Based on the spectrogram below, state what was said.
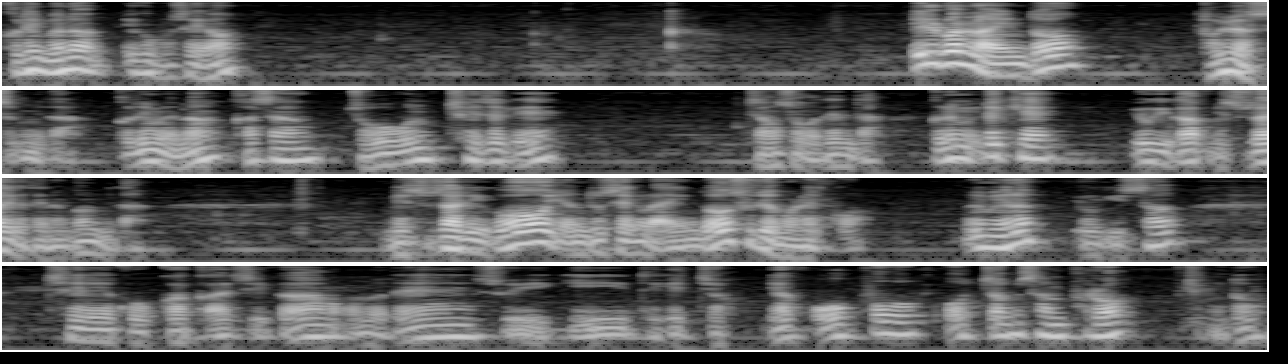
그러면은 이거 보세요. 1번 라인도 돌렸습니다. 그러면은 가장 좋은 최적의 장소가 된다. 그러면 이렇게 여기가 매수 자리가 되는 겁니다. 매수 자리고 연두색 라인도 수렴을 했고 그러면은 여기서 최고가까지가 오늘의 수익이 되겠죠. 약 5%, 5.3% 정도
